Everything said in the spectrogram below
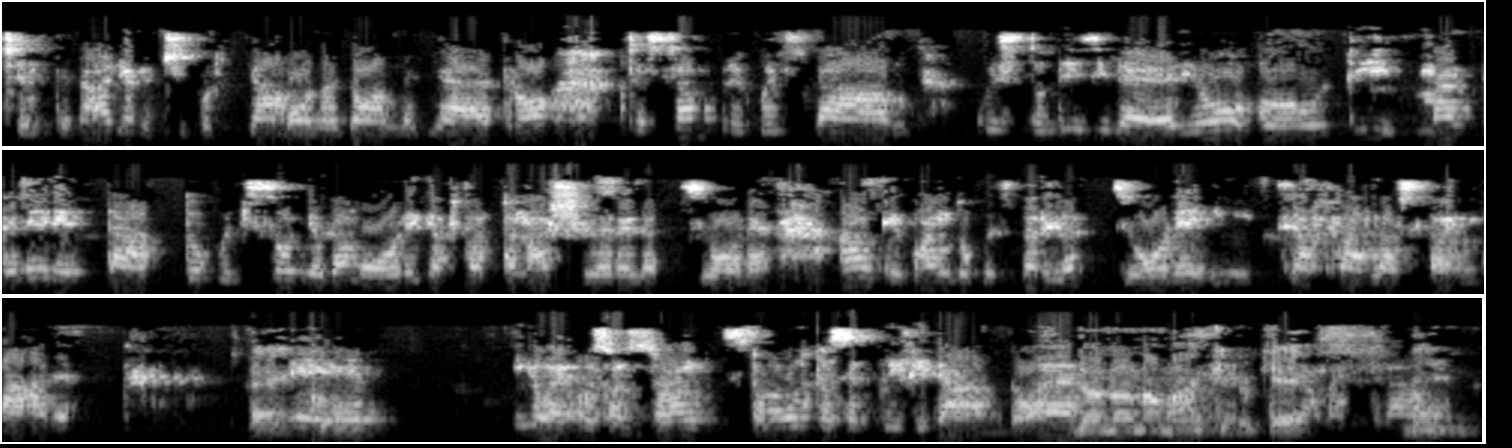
centenaria che ci portiamo noi donne dietro, c'è sempre questa, questo desiderio oh, di mantenere intatto quel sogno d'amore che ha fatto nascere la relazione, anche quando questa relazione inizia a farla star male. Ecco. E, io ecco, sto, sto molto semplificando. Eh. No, no, no, ma anche perché non,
